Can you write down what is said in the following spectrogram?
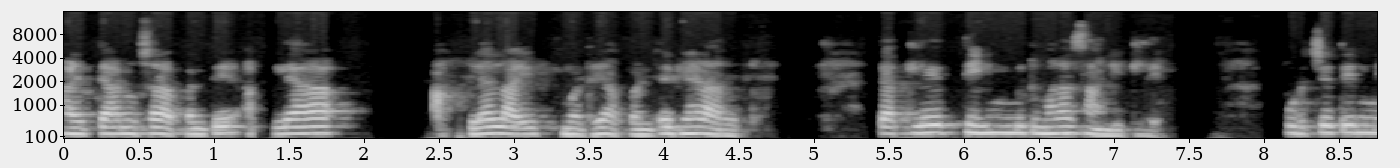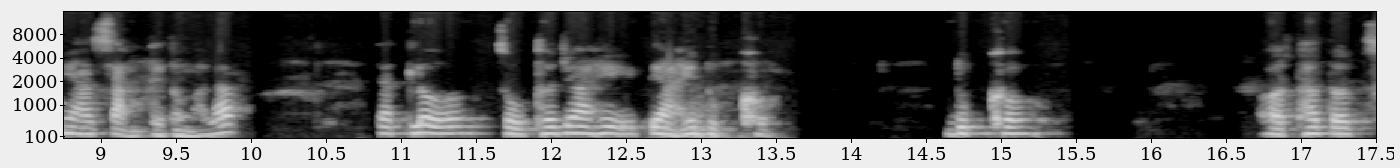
आणि त्यानुसार आपण ते आपल्या आपल्या लाईफमध्ये आपण ते घेणार होतो. त्यातले तीन मी तुम्हाला सांगितले. पुढचे तीन मी आज सांगते तुम्हाला. त्यातलं चौथं जे आहे ते आहे दुःख. दुःख अर्थातच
